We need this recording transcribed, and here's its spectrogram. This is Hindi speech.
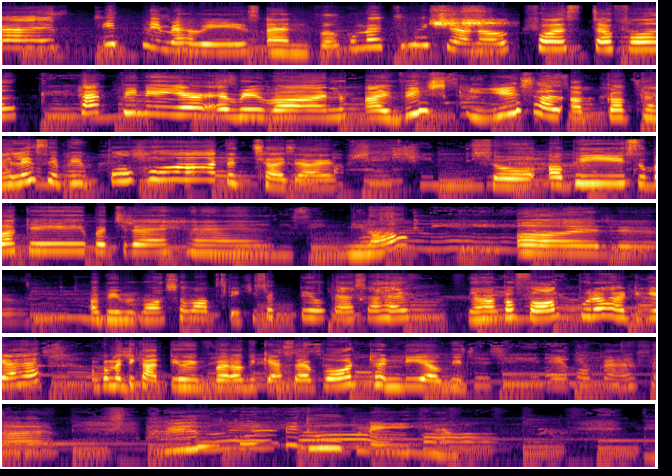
guys, it's me Mahveez and welcome back to my channel. First of all, Happy New Year everyone. I wish कि ये साल आपका पहले से भी बहुत अच्छा जाए. So अभी सुबह के बज रहे हैं नौ और अभी मौसम आप देख ही सकते हो कैसा है यहाँ का फॉग पूरा हट गया है आपको मैं दिखाती हूँ एक बार अभी कैसा है बहुत ठंडी है अभी देखो कैसा है बिल्कुल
